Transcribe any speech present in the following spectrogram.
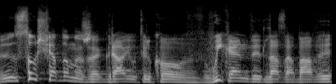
y, są świadome, że grają tylko w weekendy dla zabawy,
